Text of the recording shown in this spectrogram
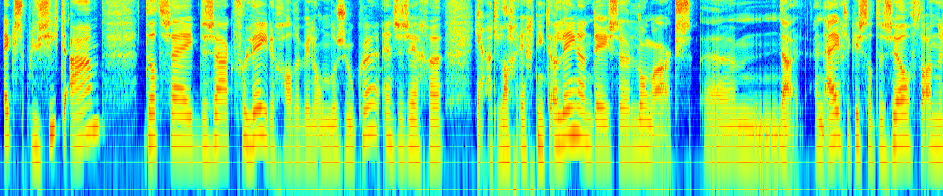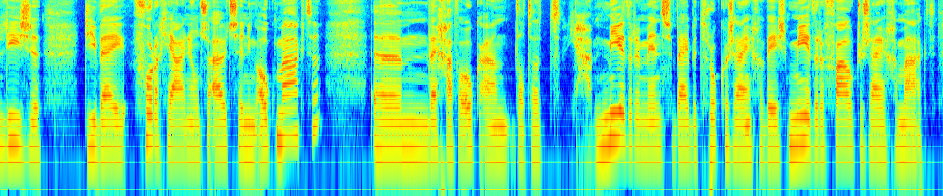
expliciet aan... dat zij de zaak volledig hadden willen onderzoeken. En ze zeggen, ja, het lag echt niet alleen aan deze longarts. Um, nou, en eigenlijk is dat dezelfde analyse... die wij vorig jaar in onze uitzending ook maakten. Um, wij gaven ook aan dat het ja, meerdere mensen bij betrokken zijn geweest... meerdere fouten zijn gemaakt.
